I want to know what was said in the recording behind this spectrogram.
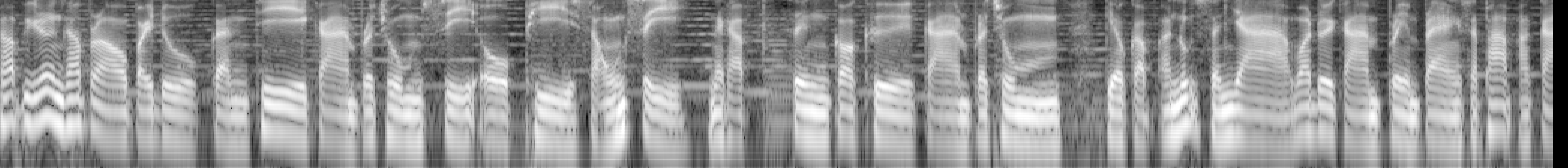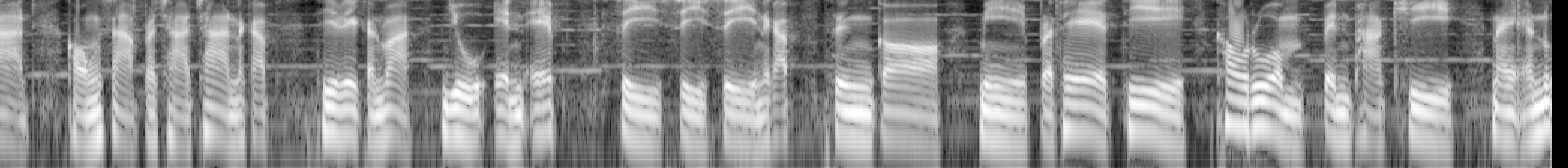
ครับอีกเรื่องครับเราไปดูกันที่การประชุม COP 24นะครับซึ่งก็คือการประชุมเกี่ยวกับอนุสัญญาว่าด้วยการเปลี่ยนแปลงสภาพอากาศของสหประชาชาตินะครับที่เรียกกันว่า UNF CCC นะครับซึ่งก็มีประเทศที่เข้าร่วมเป็นภาคีในอนุ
